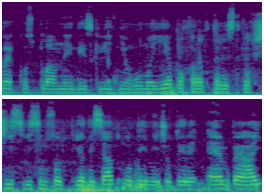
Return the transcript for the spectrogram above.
Легкосплавний диск літня гума є по характеристиках 6850, 1,4 MPI,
